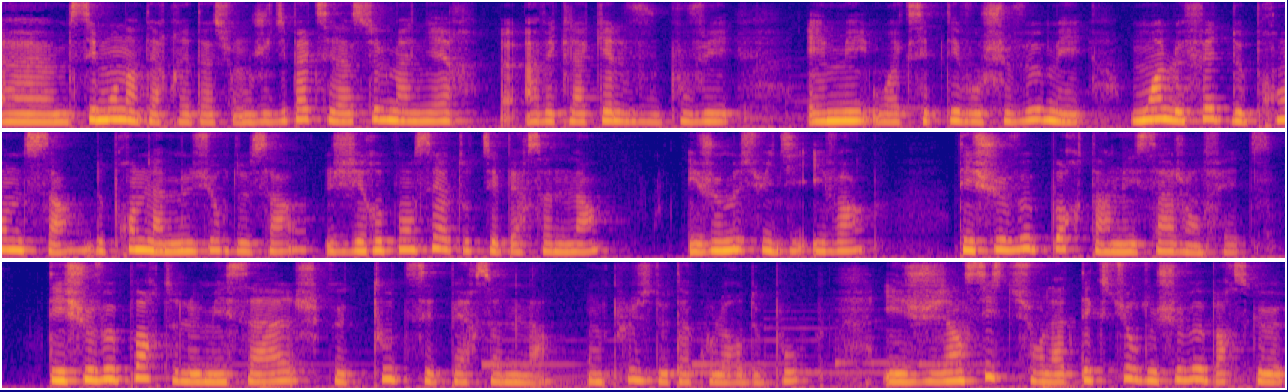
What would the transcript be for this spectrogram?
Euh, c'est mon interprétation. Je ne dis pas que c'est la seule manière euh, avec laquelle vous pouvez aimer ou accepter vos cheveux, mais moi, le fait de prendre ça, de prendre la mesure de ça, j'ai repensé à toutes ces personnes-là et je me suis dit, Eva, tes cheveux portent un message en fait. Tes cheveux portent le message que toutes ces personnes-là, en plus de ta couleur de peau. Et j'insiste sur la texture du cheveu parce que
